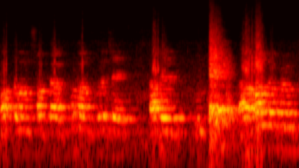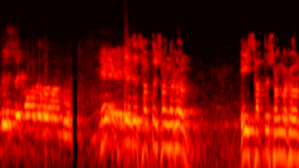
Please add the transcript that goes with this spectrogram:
বর্তমান সরকার প্রমাণ করেছে তাদের উদ্দেশ্যে ক্ষমতা দখল করেছে। ছাত্র সংগঠন, এই ছাত্র সংগঠন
